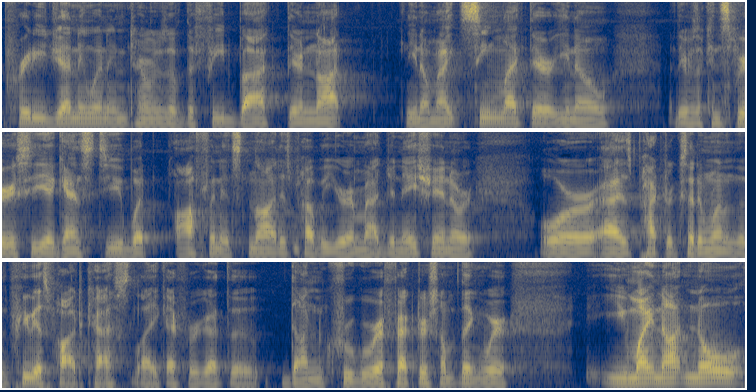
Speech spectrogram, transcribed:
pretty genuine in terms of the feedback. They're not, you know, might seem like they're, you know, there's a conspiracy against you, but often it's not. It's probably your imagination or or as Patrick said in one of the previous podcasts, like I forgot the Dunn Kruger effect or something, where you might not know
